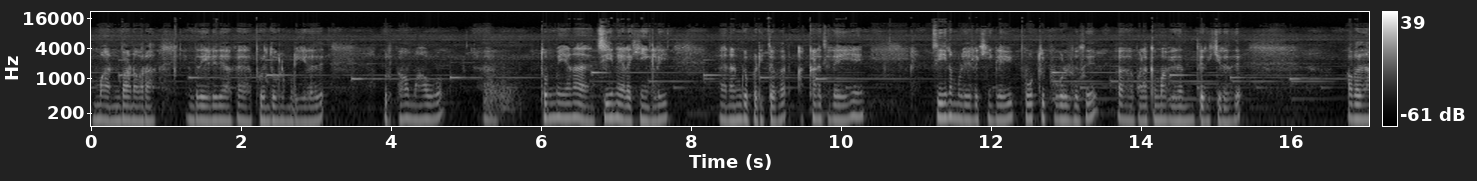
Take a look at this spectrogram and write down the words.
அம்மா அன்பானவரா என்பதை எளிதாக புரிந்து கொள்ள முடிகிறது. குறிப்பாக மாவோ தொன்மையான சீன இலக்கியங்களை நன்கு படித்தவர். அக்காலத்திலேயே சீன மொழி இலக்கியங்களை போற்றி புகழ்வது வழக்கமாக இருந்திருக்கிறது. அவரது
